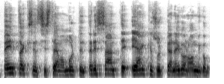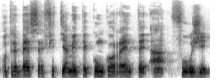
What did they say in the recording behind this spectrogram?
Pentax è un sistema molto interessante e anche sul piano economico potrebbe essere effettivamente concorrente a Fuji,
